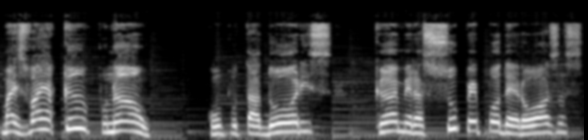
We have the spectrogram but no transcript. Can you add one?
Mas vai a campo? Não. Computadores, câmeras super poderosas,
